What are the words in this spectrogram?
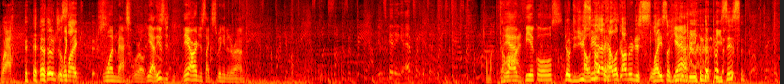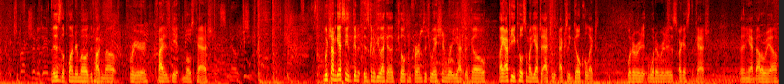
Wow, they're just Which- like one massive world. Yeah, these they are just like swinging it around. It's hitting everything. Oh my They have god. vehicles. Yo, did you see that helicopter just slice a human Yeah. being to pieces? This is the plunder mode they're talking about, where your fighters get the most cash. Which I'm guessing is gonna is gonna be like a kill confirm situation where you have to go like after you kill somebody you have to actually actually go collect whatever it whatever it is or I guess the cash. And then yeah, battle royale.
